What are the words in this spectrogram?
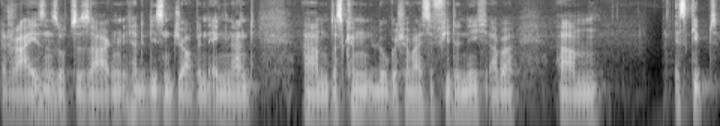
reisen mhm. sozusagen. Ich hatte diesen Job in England. Ähm, das können logischerweise viele nicht, aber ähm, es gibt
